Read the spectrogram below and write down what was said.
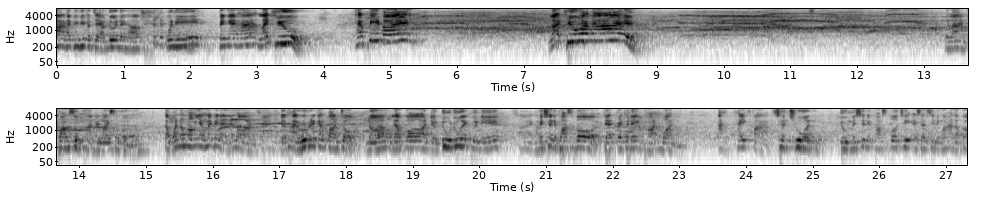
มากๆให้พี่ๆมาแจมด้วยนะครับ วันนี้เป็นไงฮะไลค์คิวแฮปปี้ไหมไลค์คิวว่าไงเวลาแห่งความสุขผ่านไปไวเสมอ แต่ว่าน้องๆยังไม่ไปไหนแน่นอน ใช่ครับ เดี๋ยวถ่ายรูปด้วยกันตอนจบเนาะ แล้วก็เดี๋ยวดูด้วยคืนนี้ ใช่ครับ Mission Impossible Dead Reckoning Part 1อะ ให้ฝากเชิญชวนดู Mission Impossible ที่ SF Cinema แล้วก็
